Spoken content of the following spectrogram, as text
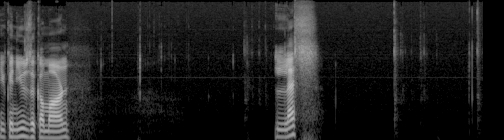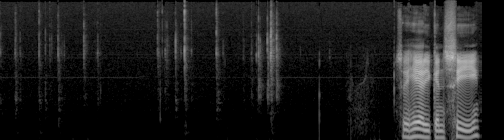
you can use the command less so here you can see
